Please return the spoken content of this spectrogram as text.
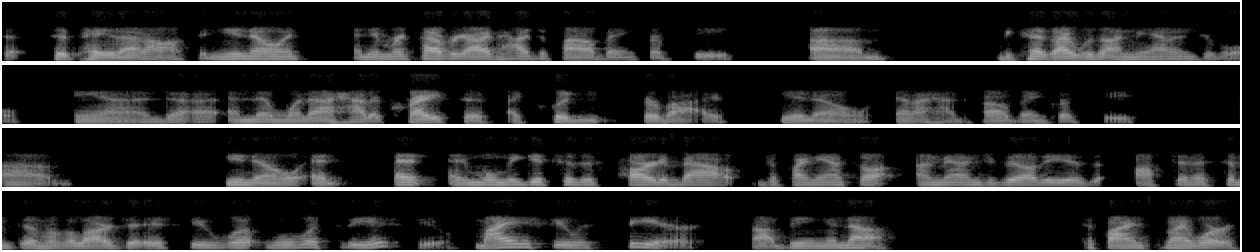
to, to pay that off. And you know, and, and in recovery, I've had to file bankruptcy um, because I was unmanageable. And uh, and then when I had a crisis, I couldn't survive, you know, and I had to file bankruptcy. Um, you know, and and, and when we get to this part about the financial unmanageability is often a symptom of a larger issue, what, well, what's the issue? My issue is fear, not being enough, find my worth.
